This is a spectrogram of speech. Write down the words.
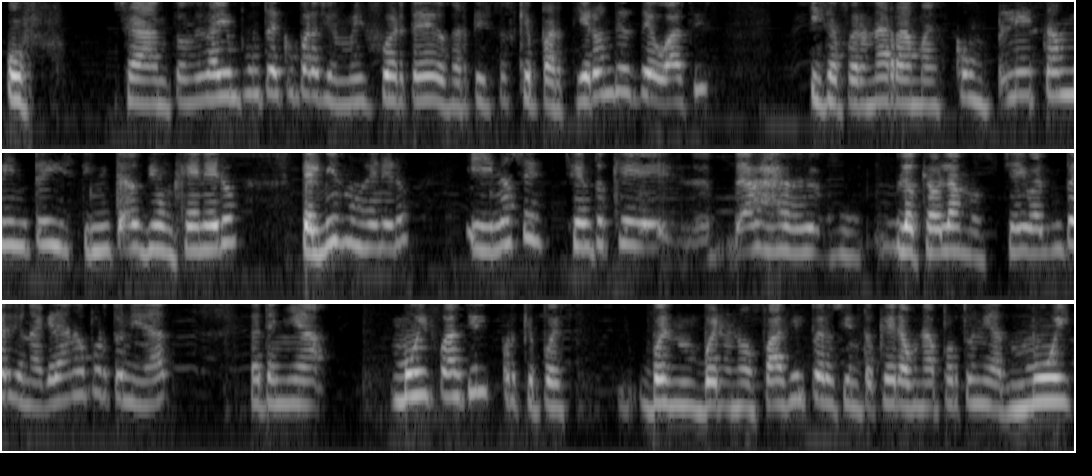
uff. O sea, entonces hay un punto de comparación muy fuerte de dos artistas que partieron desde Oasis y se fueron a ramas completamente distintas de un género, del mismo género, y no sé, siento que ah, lo que hablamos, J Balvin perdió una gran oportunidad, la tenía muy fácil porque pues pues bueno, no fácil, pero siento que era una oportunidad muy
